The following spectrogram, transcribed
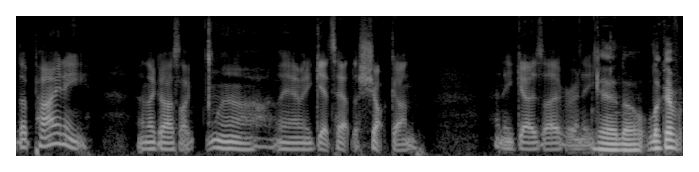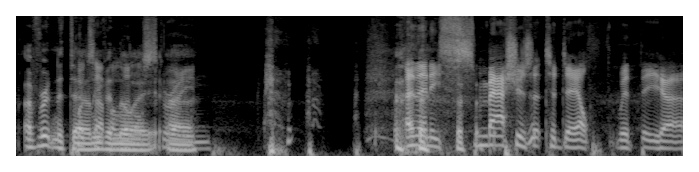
the pony," and the guy's like, "Oh," and he gets out the shotgun, and he goes over and he Yeah, no. Look, I've I've written it down, puts up a even though little I. Uh, screen. and then he smashes it to death with the uh,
